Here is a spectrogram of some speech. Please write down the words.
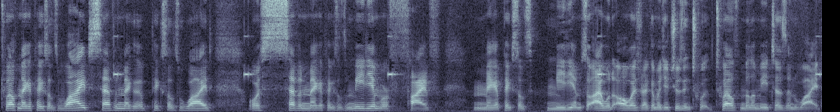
12 megapixels wide, 7 megapixels wide, or 7 megapixels medium, or 5 megapixels medium. So I would always recommend you choosing 12 millimeters and wide.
